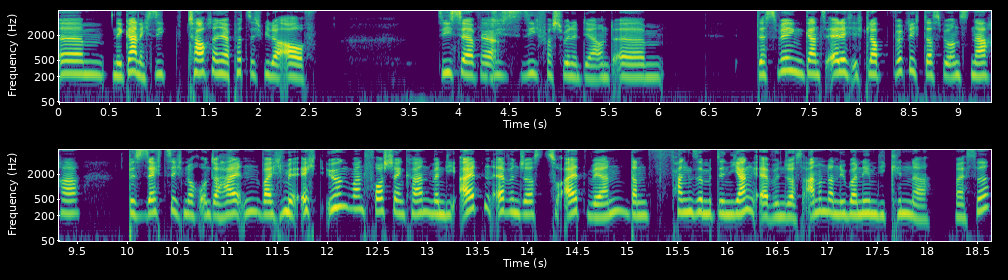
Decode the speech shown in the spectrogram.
ja. Ähm, nee, gar nicht. Sie taucht dann ja plötzlich wieder auf. Sie ist ja, Ja. Sie, sie verschwindet ja. Und ähm, deswegen, ganz ehrlich, ich glaube wirklich, dass wir uns nachher bis 60 noch unterhalten, weil ich mir echt irgendwann vorstellen kann, wenn die alten Avengers zu alt werden, dann fangen sie mit den Young Avengers an und dann übernehmen die Kinder, weißt du?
